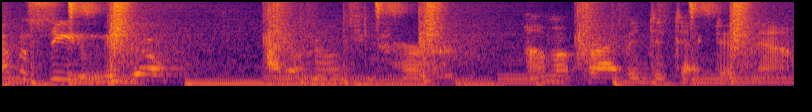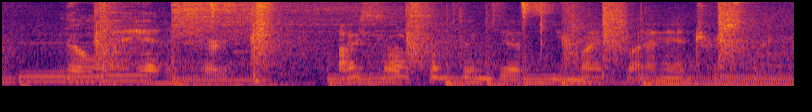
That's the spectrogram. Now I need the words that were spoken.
Have a seat, amigo. I don't know if you heard. I'm a private detective now. No, I haven't heard. I saw something that you might find interesting.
